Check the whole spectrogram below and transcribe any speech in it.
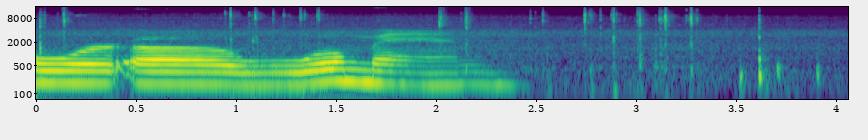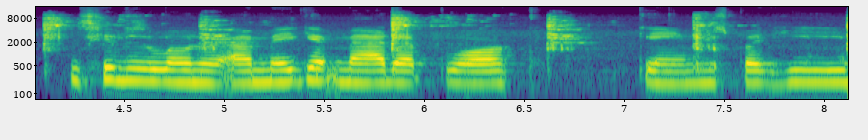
Or a woman. This kid is a loner. I may get mad at block games, but he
